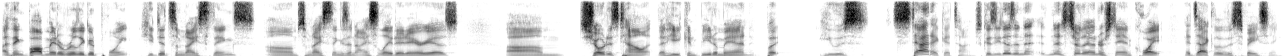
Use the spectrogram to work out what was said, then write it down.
I think Bob made a really good point. He did some nice things, um, some nice things in isolated areas. Um, showed his talent that he can beat a man, but he was static at times because he doesn't necessarily understand quite exactly the spacing,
